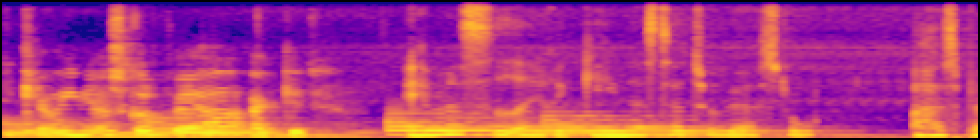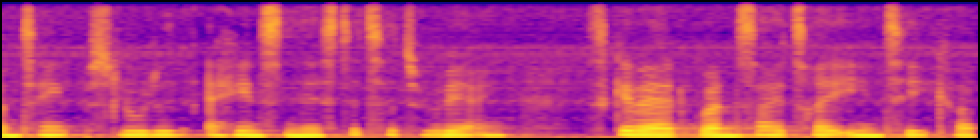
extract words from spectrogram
det kan jo egentlig også godt være agtigt. Emma sidder i Reginas tatovørstol og har spontant besluttet, at hendes næste tatovering skal være et bonsai-træ i en tekop.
